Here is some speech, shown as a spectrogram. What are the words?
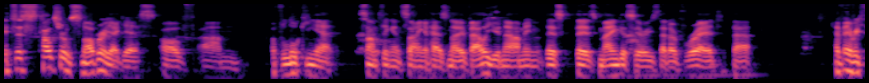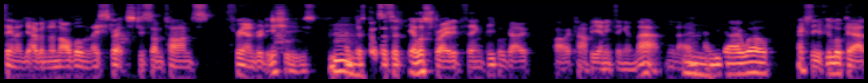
it's this cultural snobbery, I guess, of um, of looking at something and saying it has no value. Now, I mean, there's there's manga series that I've read that have everything that you have in a novel, and they stretch to sometimes 300 issues. Mm. And just because it's an illustrated thing, people go, oh, it can't be anything in that, you know. Mm. And you go, well, actually, if you look at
